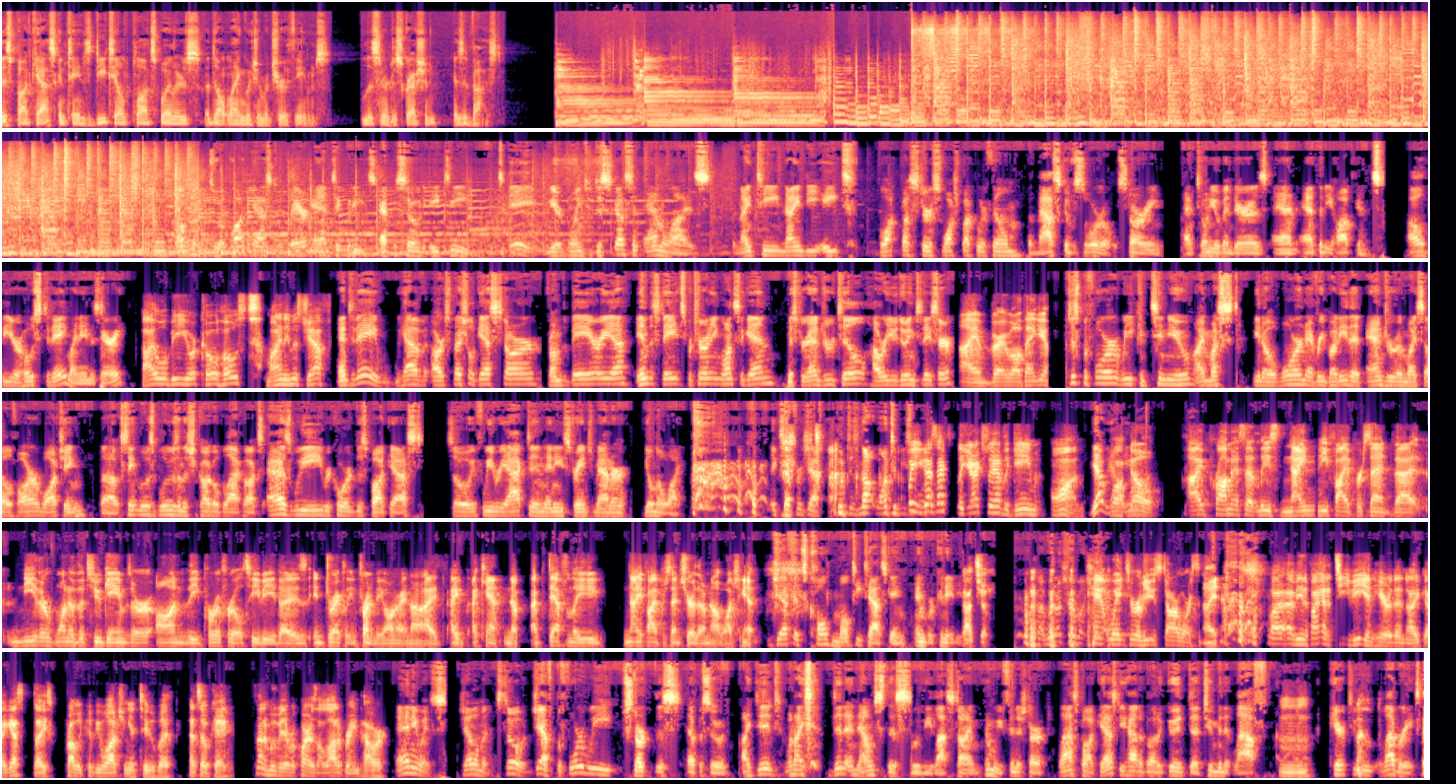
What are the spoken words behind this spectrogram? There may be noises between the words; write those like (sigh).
This podcast contains detailed plot spoilers, adult language, and mature themes. Listener discretion is advised. Welcome to a podcast of rare antiquities, episode 18. Today we are going to discuss and analyze the 1998 blockbuster swashbuckler film The Mask of Zorro, starring Antonio Banderas and Anthony Hopkins. I'll be your host today. My name is Harry. I will be your co-host. My name is Geoff. And today we have our special guest star from the Bay Area in the States returning once again, Mr. Andrew Till. How are you doing today, sir? I am very well, thank you. Just before we continue, I must, you know, warn everybody that Andrew and myself are watching the St. Louis Blues and the Chicago Blackhawks as we record this podcast. So if we react in any strange manner, you'll know why. (laughs) Except for Geoff, who does not want to be. Wait, you guys actually you actually have the game on? Yeah, we have. Well, No, I promise at least 95% that neither one of the two games are on the peripheral TV that is in directly in front of me on right now. I I, I can't no. I'm definitely 95% sure that I'm not watching it. Geoff, it's called multitasking, and we're Canadian. Gotcha. We're not sure about. (laughs) Can't wait to review Star Wars tonight. (laughs) Well, I mean, if I had a TV in here, then I, I guess I probably could be watching it too, but that's okay. It's not a movie that requires a lot of brain power. Anyways, gentlemen. So, Geoff, before we start this episode, I did, when I (laughs) did announce this movie last time, when we finished our last podcast, you had about a good uh, two minute laugh. Mm. Care to elaborate?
